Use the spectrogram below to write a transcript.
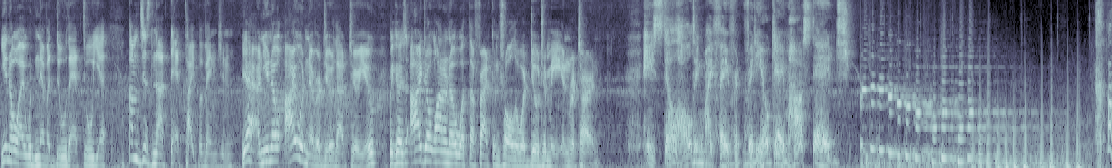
You know I would never do that to you. I'm just not that type of engine. Yeah, and you know, I would never do that to you because I don't want to know what the fat controller would do to me in return. He's still holding my favorite video game hostage.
